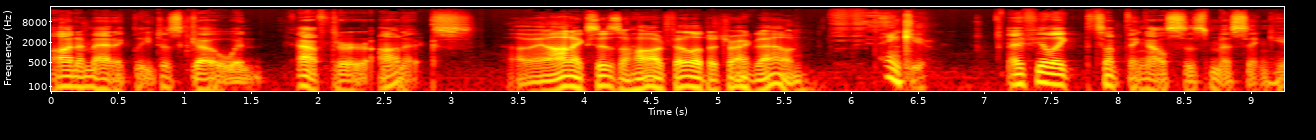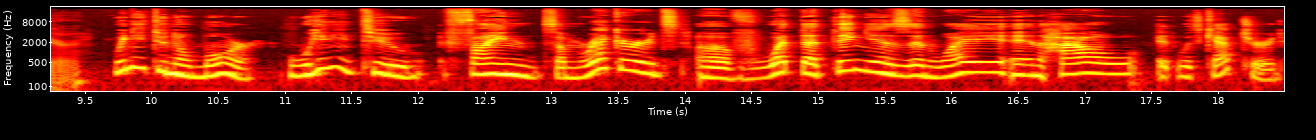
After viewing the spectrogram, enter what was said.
automatically just go and after Onyx? I mean, Onyx is a hard fellow to track down. Thank you. I feel like something else is missing here. We need to know more. We need to find some records of what that thing is and why and how it was captured.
